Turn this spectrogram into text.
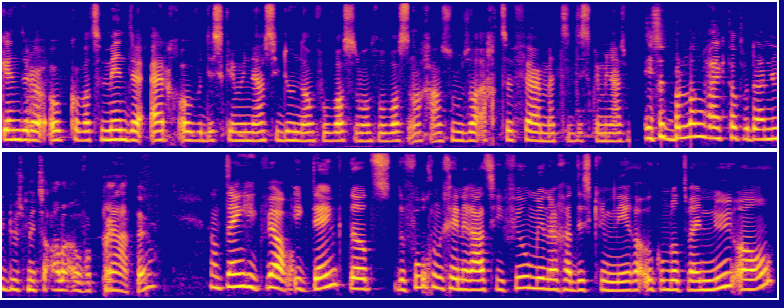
Kinderen ook wat minder erg over discriminatie doen dan volwassenen, want volwassenen gaan soms wel echt te ver met de discriminatie. Is het belangrijk dat we daar nu dus met z'n allen over praten? Dat denk ik wel. Ik denk dat de volgende generatie veel minder gaat discrimineren. Ook omdat wij nu al,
